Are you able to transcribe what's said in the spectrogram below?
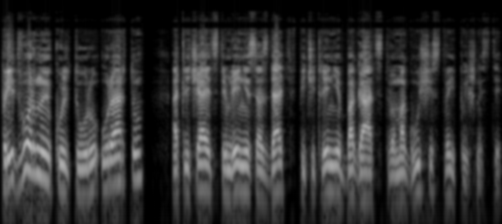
Придворную культуру Урарту отличает стремление создать впечатление богатства, могущества и пышности.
